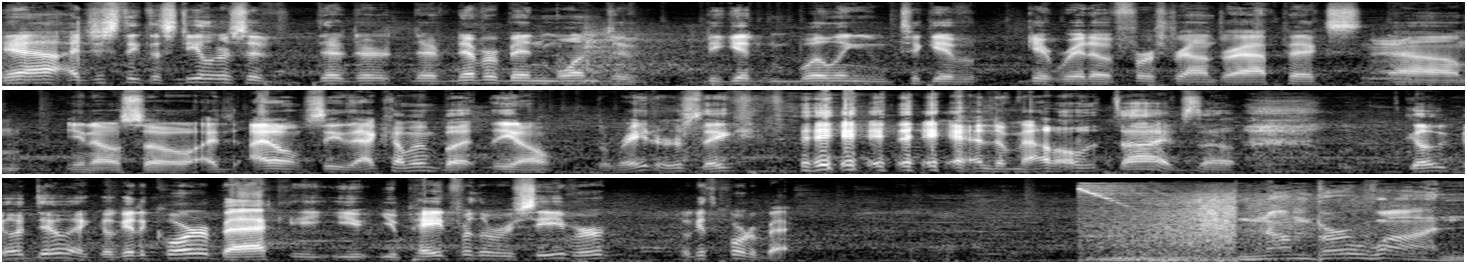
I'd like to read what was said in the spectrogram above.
Yeah, I just think the Steelers have they're, they're, they've never been one to be getting willing to give get rid of first round draft picks. Yeah. Um, you know, so I, I don't see that coming. But you know, the Raiders they they hand them out all the time. So go go do it. Go get a quarterback. You you paid for the receiver. Go get the quarterback number one.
